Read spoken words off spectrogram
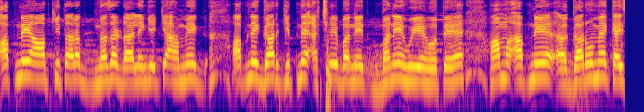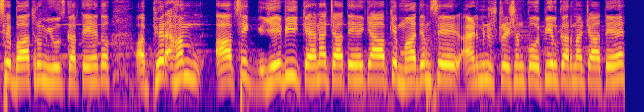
اپنے آپ کی طرف نظر ڈالیں گے کیا ہمیں اپنے گھر کتنے اچھے بنے بنے ہوئے ہوتے ہیں، ہم اپنے گھروں میں کیسے باتھ روم یوز کرتے ہیں، تو پھر ہم آپ سے یہ بھی کہنا چاہتے ہیں کہ آپ کے مادھیم سے ایڈمنسٹریشن کو اپیل کرنا چاہتے ہیں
